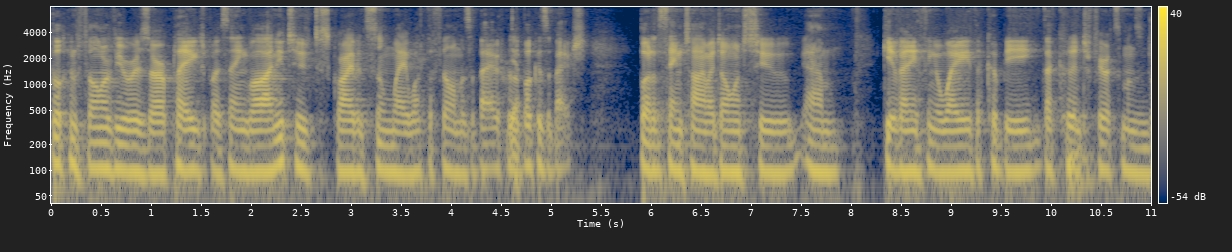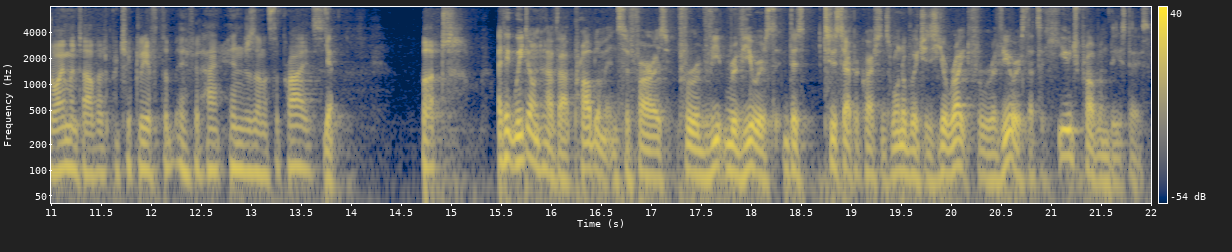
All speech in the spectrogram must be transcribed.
book and film reviewers are plagued by saying, well, I need to describe in some way what the film is about or Yeah. the book is about, but at the same time, I don't want to um, give anything away that could be that could interfere with someone's enjoyment of it, particularly if the, if it hinges on a surprise. Yep. But I think we don't have that problem insofar as for rev- reviewers, there's two separate questions. One of which is you're right, for reviewers, that's a huge problem these days.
